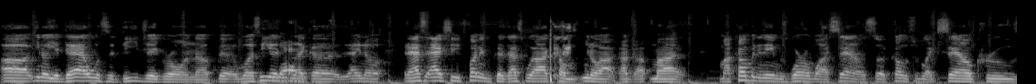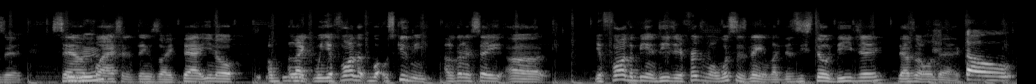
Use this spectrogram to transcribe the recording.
uh, you know, your dad was a DJ growing up. Was he a, yes. like a, I know, and that's actually funny because that's where I come. You know, I, I got my my company name is Worldwide Sound, so it comes from like Sound Crews and Sound mm-hmm. Clash and things like that. You know, uh, like when your father, well, excuse me, I was gonna say, uh, your father being DJ. First of all, what's his name? Like, is he still DJ? That's what I want to ask. So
